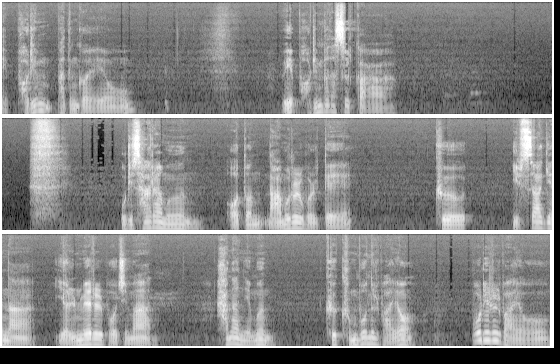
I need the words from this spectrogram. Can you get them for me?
예, 버림받은 거예요. 왜 버림받았을까? 우리 사람은 어떤 나무를 볼 때 그 잎사귀나 열매를 보지만 하나님은 그 근본을 봐요. 뿌리를 봐요.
